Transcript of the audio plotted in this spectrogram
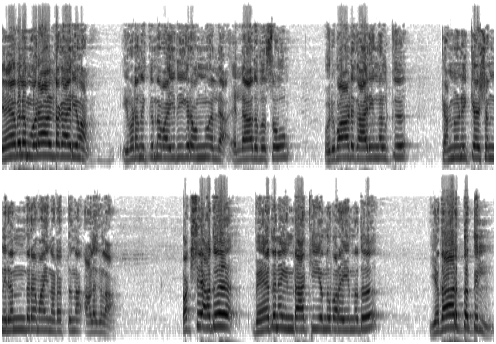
കേവലം ഒരാളുടെ കാര്യമാണ്. ഇവിടെ നിൽക്കുന്ന വൈദികരൊന്നുമല്ല. എല്ലാ ദിവസവും ഒരുപാട് കാര്യങ്ങൾക്ക് കമ്മ്യൂണിക്കേഷൻ നിരന്തരമായി നടത്തുന്ന ആളുകളാണ്. പക്ഷെ അത് വേദന ഉണ്ടാക്കി എന്ന് പറയുന്നത് യഥാർത്ഥത്തിൽ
